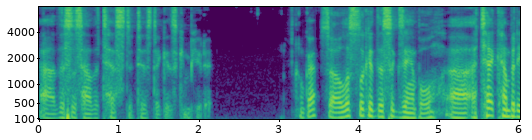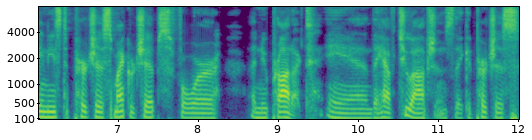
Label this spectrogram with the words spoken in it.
uh, this is how the test statistic is computed. Okay, so let's look at this example. Uh, a tech company needs to purchase microchips for a new product, and they have two options. They could purchase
